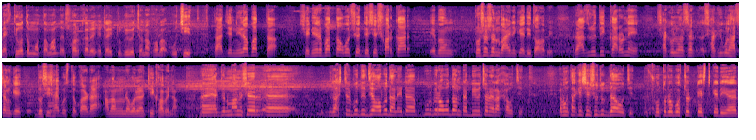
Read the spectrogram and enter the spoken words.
ব্যক্তিগত মতামত সরকারের এটা একটু বিবেচনা করা উচিত। তার যে নিরাপত্তা সেই নিরাপত্তা অবশ্যই দেশের সরকার এবং প্রশাসন বাহিনীকে দিতে হবে। রাজনৈতিক কারণে শাকিবুল হাসান সাকিবুল হাসানকে দোষী সাব্যস্ত করাটা আমার মনে বলে ঠিক হবে না। একজন মানুষের রাষ্ট্রের প্রতি যে অবদান এটা পূর্বের অবদানটা বিবেচনায় রাখা উচিত এবং তাকে সেই সুযোগ দেওয়া উচিত। সতেরো বছর test career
